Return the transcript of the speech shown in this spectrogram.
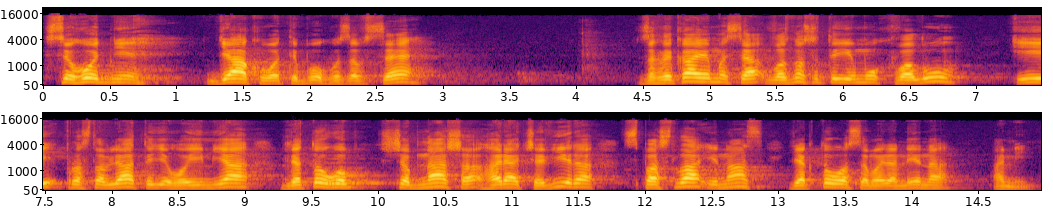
сьогодні дякувати Богу за все, закликаємося возносити Йому хвалу і прославляти Його ім'я для того, щоб наша гаряча віра спасла і нас, як того самарянина. Амінь.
